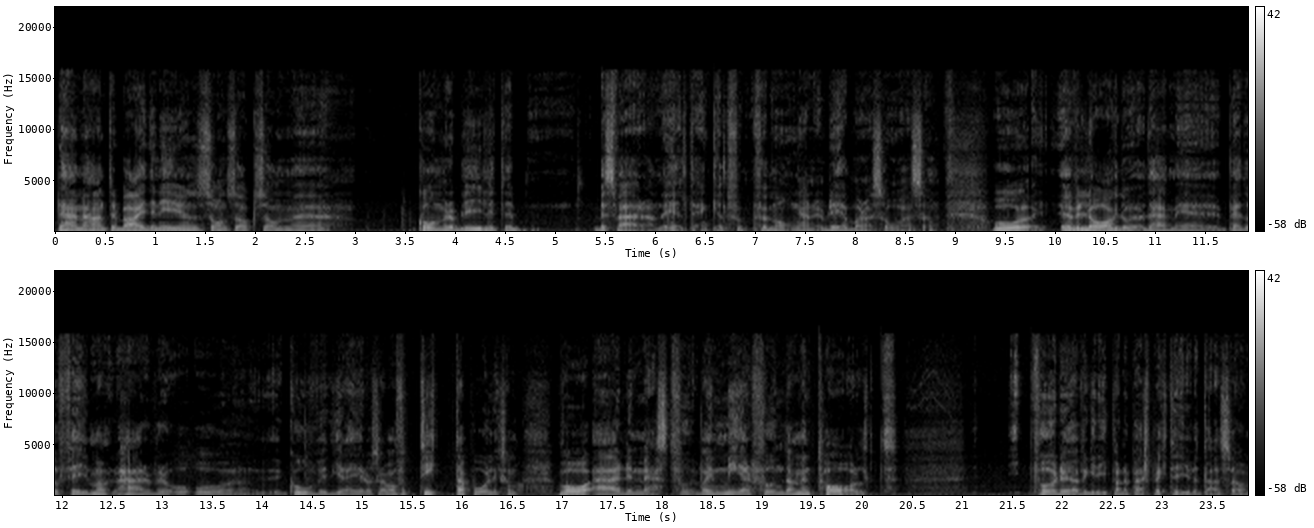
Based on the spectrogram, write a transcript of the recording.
det här med Hunter Biden är ju en sån sak som eh, kommer att bli lite besvärande helt enkelt för, för många nu. Det är bara så alltså. Och överlag då det här med pedofilhärvor och, och covid-grejer och så. Man får titta på liksom vad är det mest, vad är mer fundamentalt för det övergripande perspektivet alltså.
